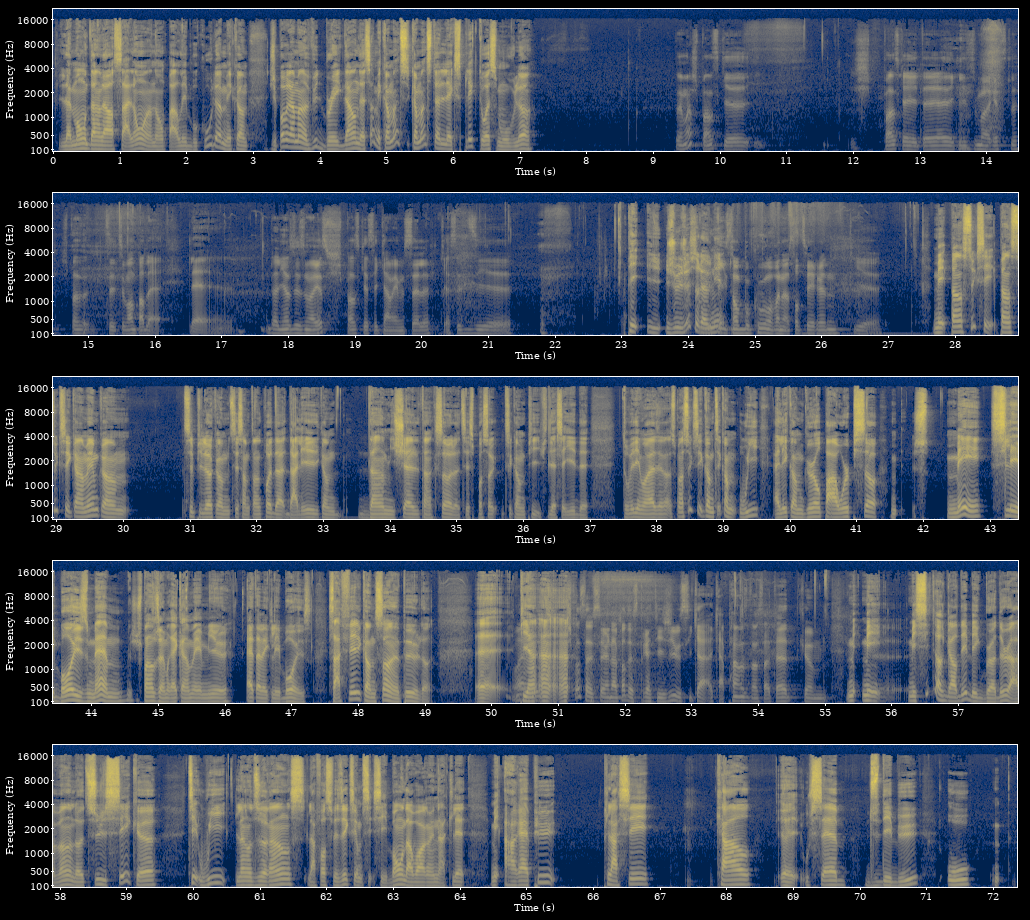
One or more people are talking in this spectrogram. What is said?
Le monde dans leur salon en ont parlé beaucoup, là, mais comme. J'ai pas vraiment vu de breakdown de ça, mais comment tu, comment tu te l'expliques, toi, ce move-là? Mais moi, je pense que. Je pense qu'elle était avec les humoristes. Là. Je pense que tout le monde parle de la- la- de l'Alliance des humoristes. Je pense que c'est quand même ça. Là, qu'elle s'est dit. euh, Puis, je veux juste revenir. filles sont beaucoup, on va en sortir une. Puis, euh, Mais penses-tu que c'est penses-tu que c'est quand même comme tu puis là comme tu sais ça me tente pas d'a- d'aller comme dans Michel tant que ça là, tu sais c'est pas ça tu sais comme puis puis d'essayer de trouver des mauvaises intentions. Penses-tu que c'est comme tu sais comme oui, elle est comme girl power pis ça mais si les boys m'aiment, je pense que j'aimerais quand même mieux être avec les boys. Ça file comme ça un peu là. Euh, ouais, Puis en- je, en- je pense que c'est une affaire de stratégie aussi qu'elle pense dans sa tête. Comme. mais mais euh, Mais si tu as regardé Big Brother avant, là, tu sais que, sais, oui, l'endurance, la force physique, c'est- bon d'avoir un athlète, mais aurait pu placer Carl euh, ou Seb du début ou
